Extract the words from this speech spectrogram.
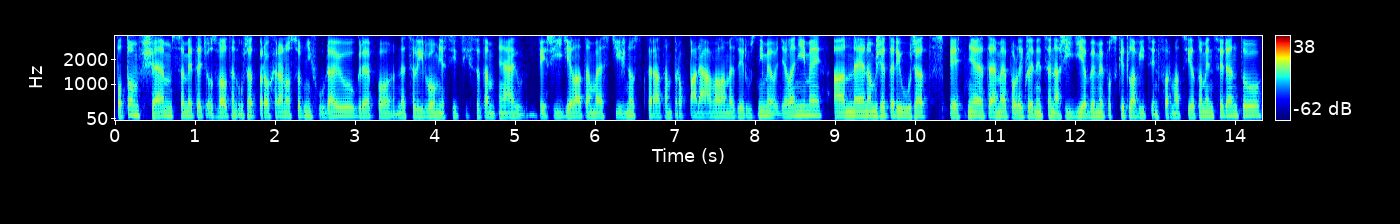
po tom všem se mi teď ozval ten úřad pro ochranu osobních údajů, kde po necelých dvou měsících se tam nějak vyřídila ta moje stížnost, která tam propadávala mezi různými odděleními. A nejenom, že tedy úřad zpětně té mé poliklinice nařídí, aby mi poskytla víc informací o tom incidentu,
